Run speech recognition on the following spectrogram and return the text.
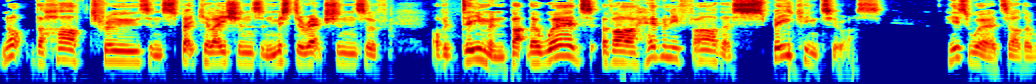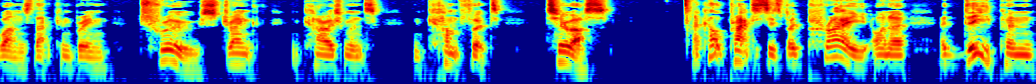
not the half truths and speculations and misdirections of, of a demon, but the words of our Heavenly Father speaking to us. His words are the ones that can bring true strength, encouragement, and comfort to us. Occult practices, they prey on a, a deep and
